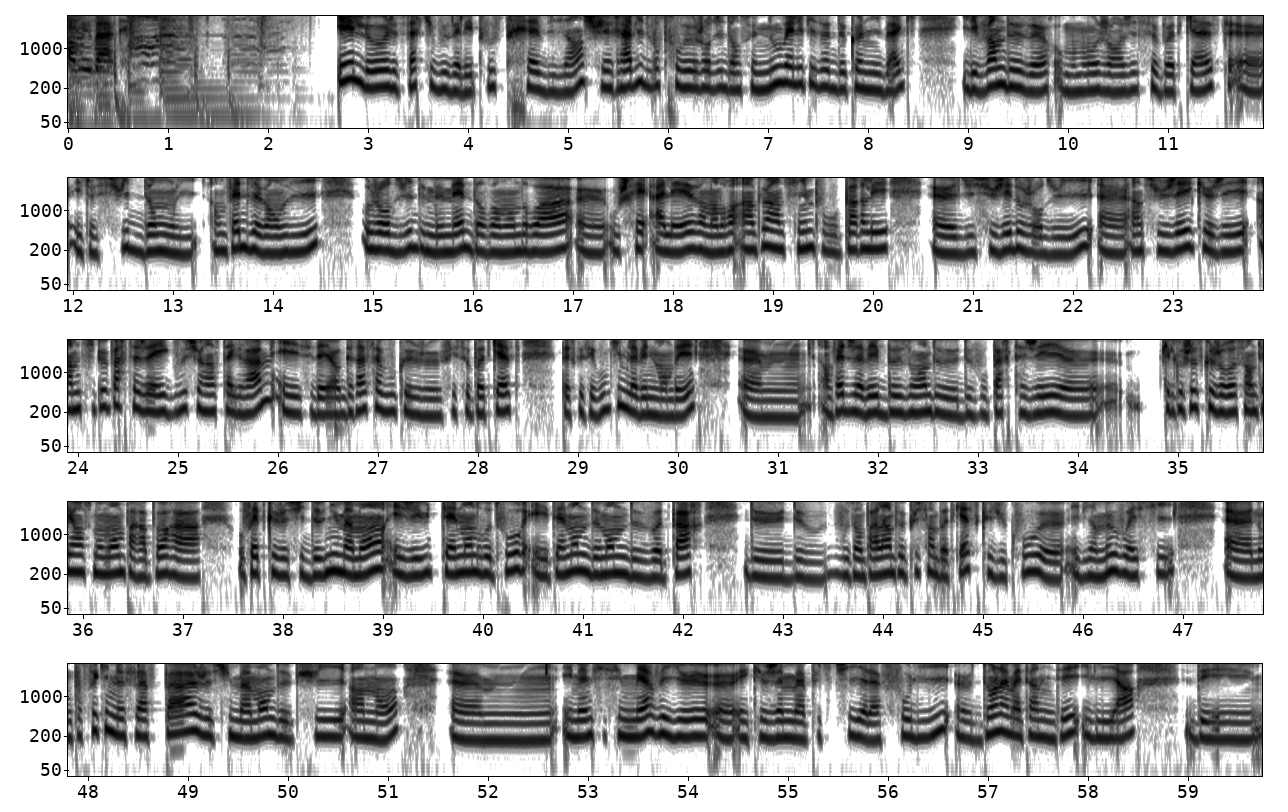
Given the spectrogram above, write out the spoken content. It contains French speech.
Call me back. Hello, j'espère que vous allez tous très bien. Je suis ravie de vous retrouver aujourd'hui dans ce nouvel épisode de Call Me Back. Il est 22h au moment où j'enregistre ce podcast euh, et je suis dans mon lit. En fait, j'avais envie aujourd'hui de me mettre dans un endroit euh, où je serais à l'aise, un endroit un peu intime pour vous parler euh, du sujet d'aujourd'hui. un sujet que j'ai un petit peu partagé avec vous sur Instagram et c'est d'ailleurs grâce à vous que je fais ce podcast parce que c'est vous qui me l'avez demandé. en fait, j'avais besoin de de, vous partager euh, quelque chose que je ressentais en ce moment par rapport au fait que je suis devenue maman et j'ai eu tellement de retours et tellement de demandes de votre part de, vous en parler un peu plus en podcast que du coup, euh, eh bien, me voici. Euh, donc pour ceux qui ne le savent pas, je suis maman depuis un an et même si c'est merveilleux et que j'aime ma petite fille à la folie, dans la maternité il y a des,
